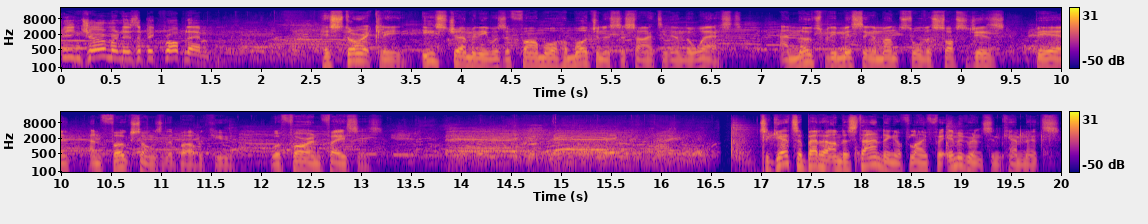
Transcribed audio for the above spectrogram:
being German is a big problem. Historically, East Germany was a far more homogenous society than the West, and notably missing amongst all the sausages, beer, and folk songs at the barbecue were foreign faces. To get a better understanding of life for immigrants in Chemnitz,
